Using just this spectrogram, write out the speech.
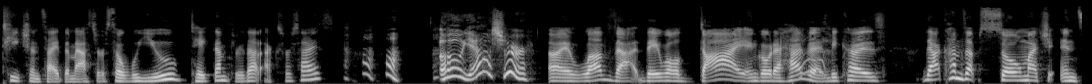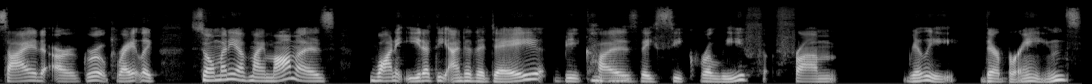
teach inside the master. So will you take them through that exercise? Oh, yeah, sure. I love that. They will die and go to heaven because that comes up so much inside our group, right? Like so many of my mamas want to eat at the end of the day because they seek relief from really their brains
